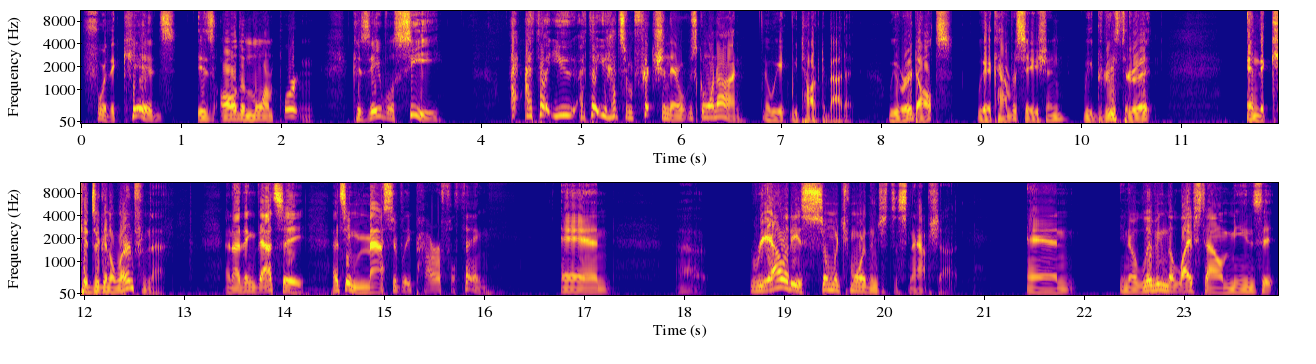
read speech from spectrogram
for the kids is all the more important because they will see I, I thought you I thought you had some friction there. What was going on? And we we talked about it. We were adults. We had a conversation. We grew through it, and the kids are going to learn from that. And I think that's a that's a massively powerful thing. And uh, reality is so much more than just a snapshot. And you know, living the lifestyle means that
